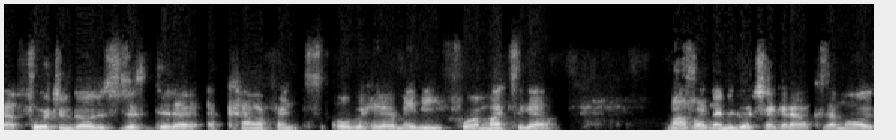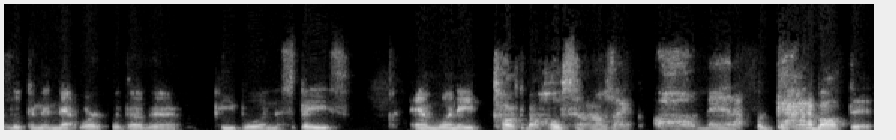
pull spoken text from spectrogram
uh, Fortune Builders, just did a, a conference over here maybe four months ago. And I was like, let me go check it out because I'm always looking to network with other people in the space. And when they talked about wholesaling, I was like, oh man, I forgot about this.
